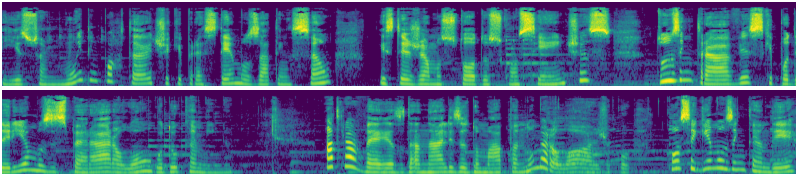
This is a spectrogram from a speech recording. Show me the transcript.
e isso é muito importante que prestemos atenção, estejamos todos conscientes dos entraves que poderíamos esperar ao longo do caminho. Através da análise do mapa numerológico, conseguimos entender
